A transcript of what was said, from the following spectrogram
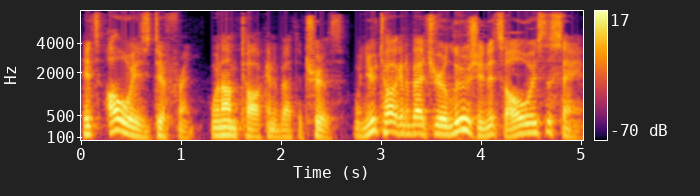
it's always different when I'm talking about the truth. When you're talking about your illusion, it's always the same.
